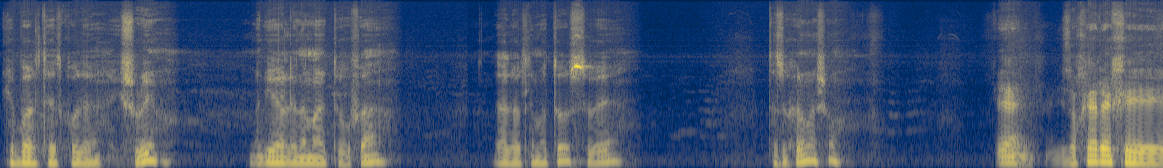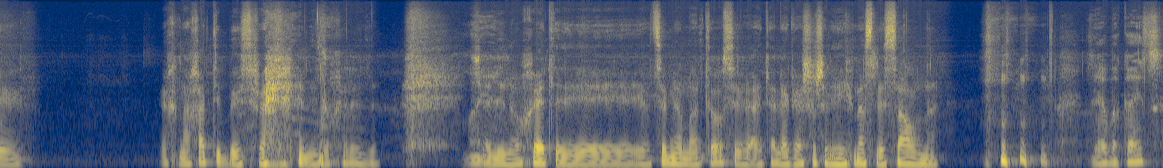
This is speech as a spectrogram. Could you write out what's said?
קיבלת את כל האישורים, מגיע לנמל תעופה, לעלות למטוס, ו... אתה זוכר משהו? כן, אני זוכר איך, אה, איך נחתתי בישראל, אני זוכר את זה. כשאני נוחת, אני יוצא מהמטוס, והייתה לי הרגשה שאני נכנס לסאונה. זה היה בקיץ?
